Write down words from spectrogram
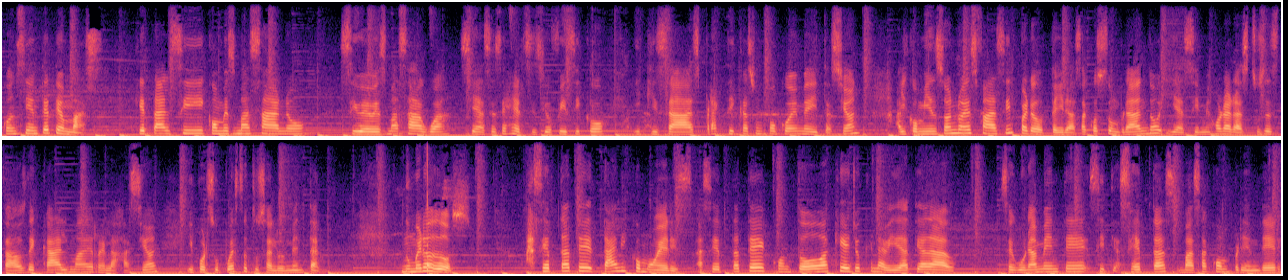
consiéntete más. ¿Qué tal si comes más sano, si bebes más agua, si haces ejercicio físico y quizás practicas un poco de meditación. Al comienzo no es fácil, pero te irás acostumbrando y así mejorarás tus estados de calma, de relajación y por supuesto tu salud mental. Número dos, acéptate tal y como eres, acéptate con todo aquello que la vida te ha dado. Seguramente si te aceptas vas a comprender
